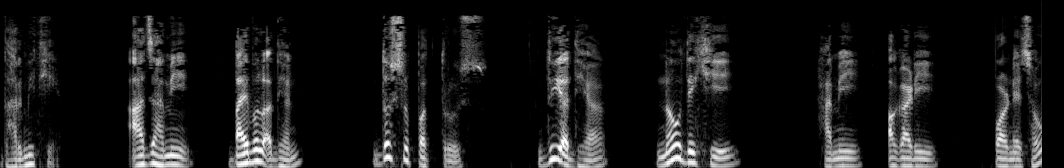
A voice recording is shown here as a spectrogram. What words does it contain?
धर्मी थिए। आज हामी बाइबल अध्ययन दोस्रो पत्रुस दुई अध्याय नौदेखि हामी अगाडि पढ्नेछौ।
